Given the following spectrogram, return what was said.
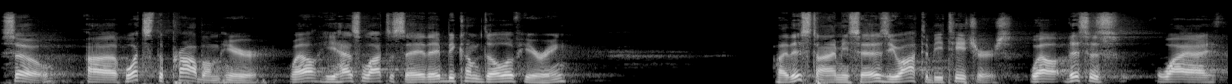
So uh, what's the problem here? Well he has a lot to say. They've become dull of hearing by this time, he says, you ought to be teachers. Well, this is why I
